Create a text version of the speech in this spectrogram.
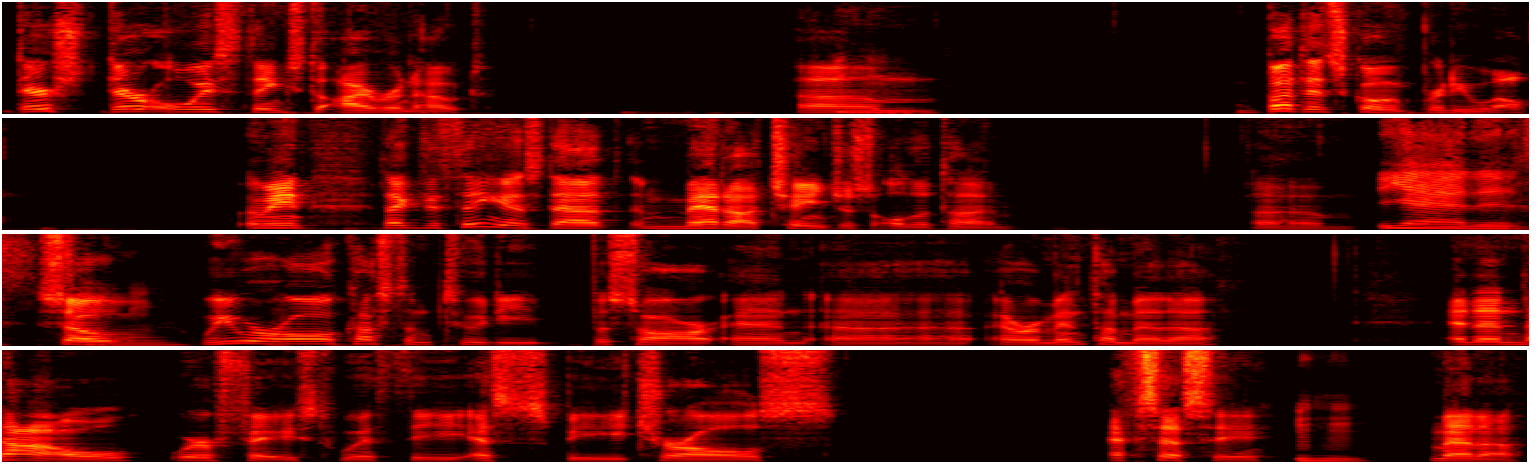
there's there are always things to iron out. Um, Mm-hmm. but it's going pretty well. I mean, like the thing is that meta changes all the time. Um, yeah, it is. So we were all accustomed to the Basar and uh, Aramintha meta, and then now we're faced with the SSB Charles FSSI Mhm. meta,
